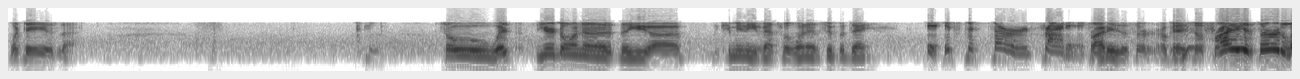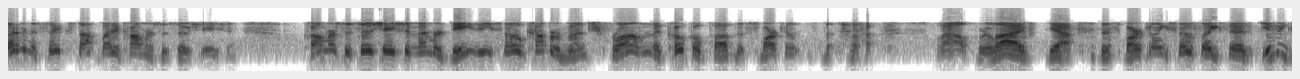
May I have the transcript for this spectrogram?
What day is that? So, what you're doing uh, the uh, community events, but when is Super Day? It, it's the third Friday. Friday the 3rd. Okay, so Friday the 3rd, 11 to 6, stop by the Commerce Association. Commerce Association member Daisy Snow Cumberbunch from the Cocoa Pub, the Smart... wow, we're live. Yeah, the Sparkling Snowflake says, giving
